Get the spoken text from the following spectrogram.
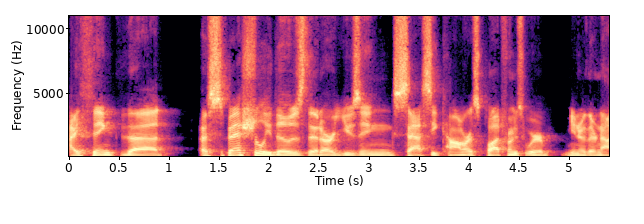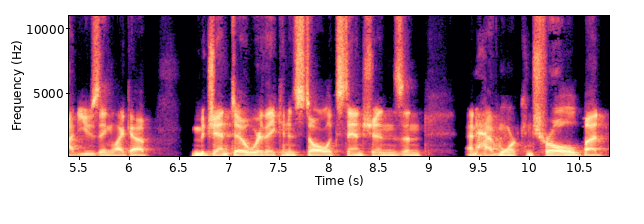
I think that especially those that are using SaaS e-commerce platforms where, you know, they're not using like a, Magento where they can install extensions and and have more control, but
